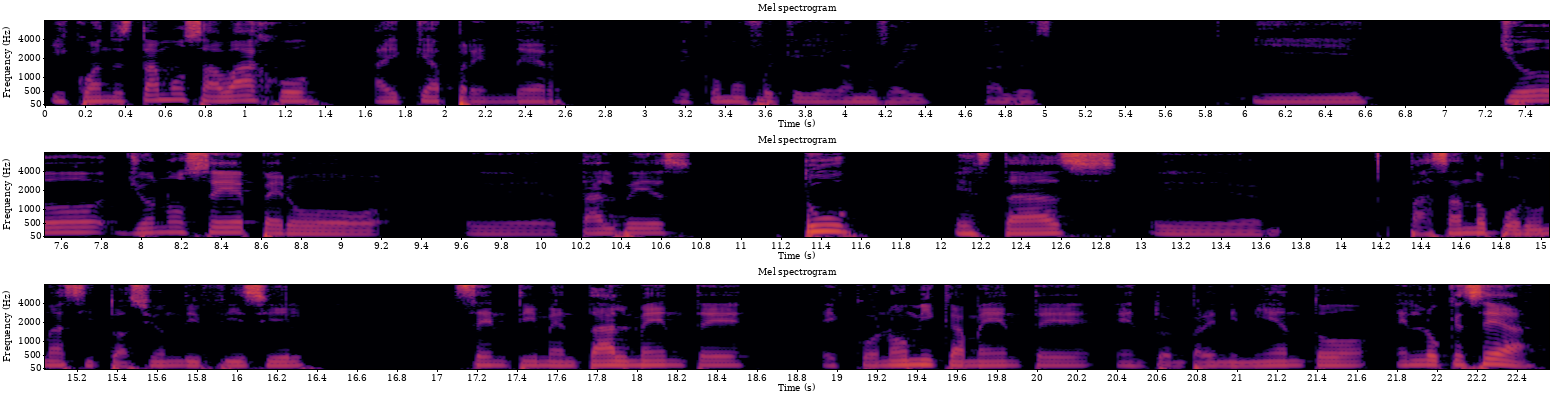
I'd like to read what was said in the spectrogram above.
Y cuando estamos abajo hay que aprender de cómo fue que llegamos ahí, tal vez. Y yo, yo no sé, pero eh, tal vez tú estás eh, pasando por una situación difícil sentimentalmente, económicamente, en tu emprendimiento, en lo que sea.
